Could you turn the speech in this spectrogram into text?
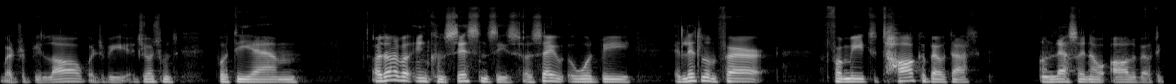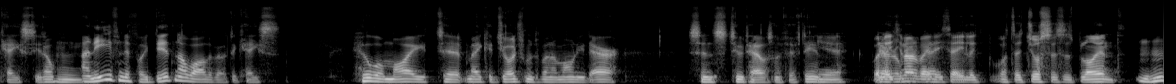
whether it be law, whether it be a judgment. But the um, I don't know about inconsistencies. I'd say it would be a little unfair for me to talk about that unless I know all about the case, you know. And even if I did know all about the case, who am I to make a judgment when I'm only there since 2015? yeah. But like you know the way they say, like what's it? Justice is blind. Mm-hmm.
